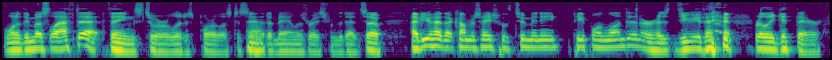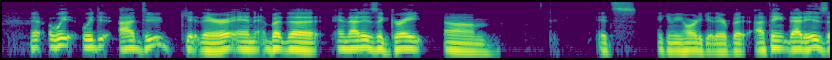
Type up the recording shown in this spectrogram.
one of the most laughed at things to a religious pluralist to say Yeah. that a man was raised from the dead. So, have you had that conversation with too many people in London, or has do you even really get there? Yeah, we we do, I do get there, and but the and that is a great. Um, it's it can be hard to get there, but I think that is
